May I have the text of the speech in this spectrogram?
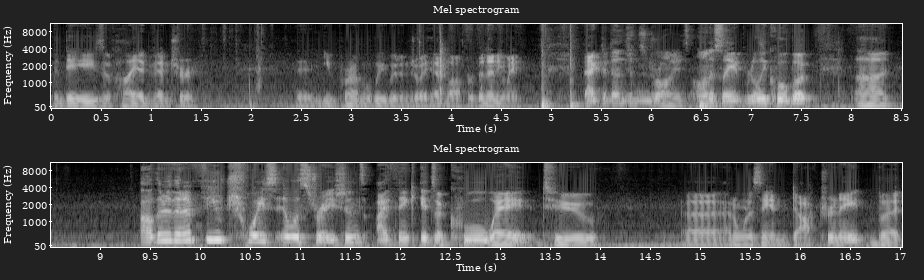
the days of high adventure, you probably would enjoy Headlopper. But anyway, back to Dungeons and Drawings. Honestly, really cool book. Uh, other than a few choice illustrations, I think it's a cool way to uh, I don't want to say indoctrinate, but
